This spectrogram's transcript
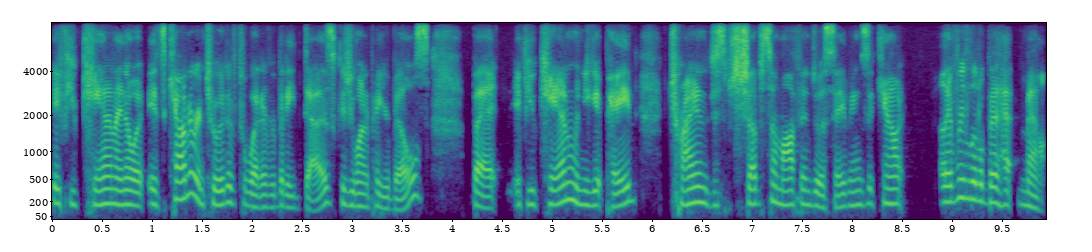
if you can i know it, it's counterintuitive to what everybody does because you want to pay your bills but if you can when you get paid try and just shove some off into a savings account every little bit amount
